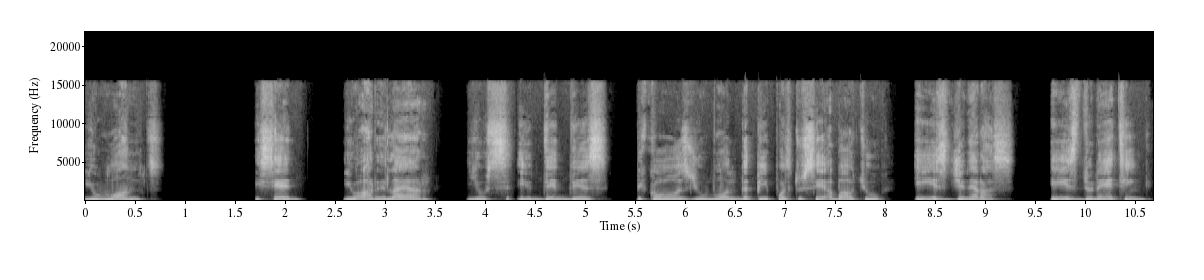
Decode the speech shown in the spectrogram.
you want. He said, You are a liar. You, you did this because you want the people to say about you, he is generous. He is donating.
